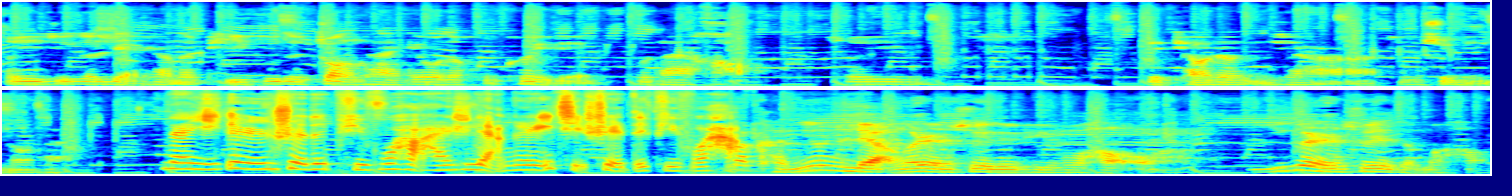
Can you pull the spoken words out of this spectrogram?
所以这个脸上的皮肤的状态给我的回馈也不太好。所以得调整一下这个睡眠状态。那一个人睡对皮肤好，还是两个人一起睡对皮肤好那？肯定是两个人睡对皮肤好啊，一个人睡怎么好？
